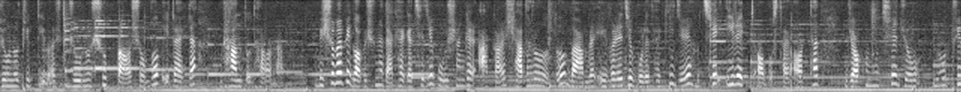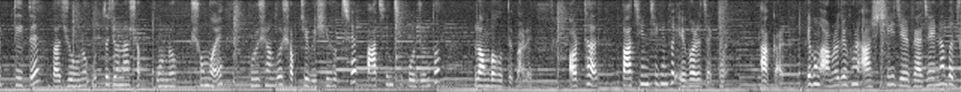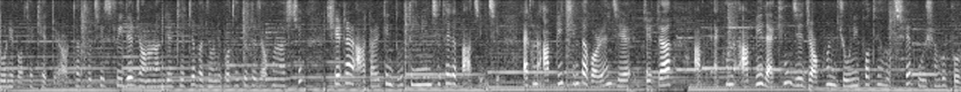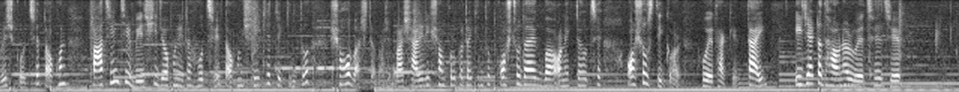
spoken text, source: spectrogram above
যৌন তৃপ্তি বা যৌন সুখ পাওয়া সম্ভব, এটা একটা ভ্রান্ত ধারণা। বিশ্বব্যাপী গবেষণা দেখা গেছে যে পুরুষাঙ্গের আকার সাধারণত বা আমরা এভারেজে বলে থাকি যে হচ্ছে ইরেক্ট অবস্থায়, অর্থাৎ যখন হচ্ছে যৌন তৃপ্তিতে বা যৌন উত্তেজনা পূর্ণ সময়ে পুরুষাঙ্গ সবচেয়ে বেশি হচ্ছে পাঁচ ইঞ্চি পর্যন্ত লম্বা হতে পারে। অর্থাৎ পাঁচ ইঞ্চি কিন্তু এভারেজ একটা আকার। এবং আমরা যখন আসছি যে ভ্যাজাইনা বা যৌনিপথের ক্ষেত্রে, অর্থাৎ হচ্ছে স্ত্রীদের জননাঙ্গের ক্ষেত্রে বা যৌনিপথের ক্ষেত্রে যখন আসছি, সেটার আকার কিন্তু তিন ইঞ্চি থেকে পাঁচ ইঞ্চি। এখন আপনি চিন্তা করেন যে যেটা এখন আপনি দেখেন যে যখন যৌনিপথে হচ্ছে পুরুষাঙ্গ প্রবেশ করছে, তখন পাঁচ ইঞ্চির বেশি যখন এটা হচ্ছে, তখন সেই ক্ষেত্রে কিন্তু সহবাসটা বা শারীরিক সম্পর্কটা কিন্তু কষ্টদায়ক বা অনেকটা হচ্ছে অস্বস্তিকর হয়ে থাকে। তাই এই যে একটা ধারণা রয়েছে যে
